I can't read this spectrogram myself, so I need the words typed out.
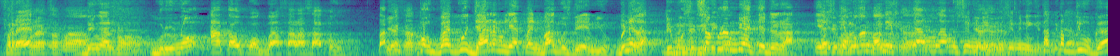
Fred, Fred sama dengan Bruno. Bruno. atau Pogba salah satu. Tapi karena- Pogba gue jarang lihat main bagus di MU, bener Ya, nggak? di musim ini Sebelum kan. dia cedera. Musim lalu kan bagus ini, kan. Nggak, nggak musim Ya, ini, ya. musim ini kita Tetap bicara. juga.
